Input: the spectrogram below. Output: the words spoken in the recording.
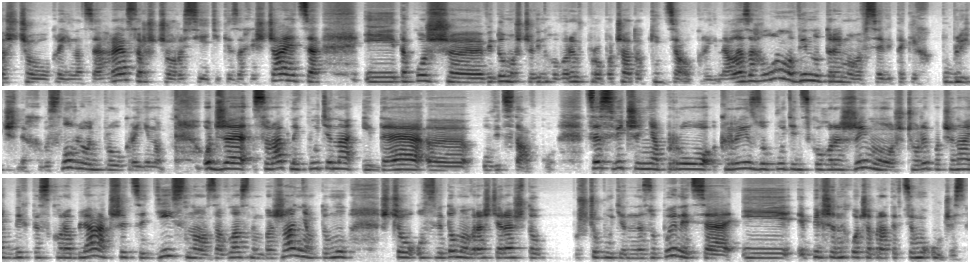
е, що Україна це агресор, що Росія тільки захищається, і також е, відомо, що він говорив про початок кінця України. Але загалом він утримувався від таких публічних висловлювань про Україну. Отже, соратник Путіна іде е, у відставку. Це свідчення про кризу путінського режиму. Щори починають бігти з корабля. Чи це дійсно за власним бажанням, тому що усвідомив, врешті-решту що Путін не зупиниться і більше не хоче брати в цьому участь,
